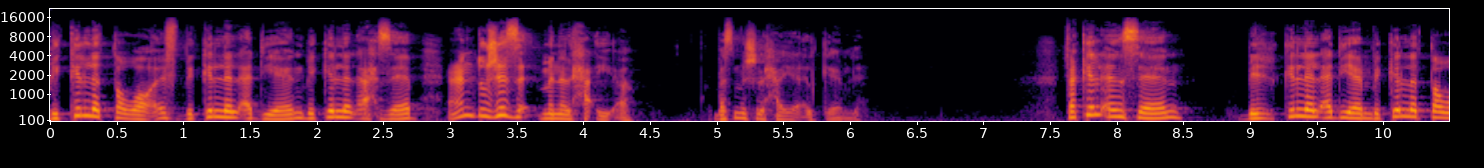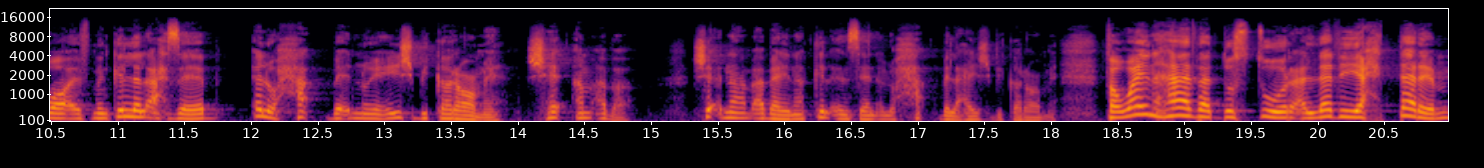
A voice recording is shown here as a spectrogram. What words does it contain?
بكل الطوائف بكل الأديان بكل الأحزاب عنده جزء من الحقيقة بس مش الحقيقة الكاملة. فكل إنسان بكل الأديان بكل الطوائف من كل الأحزاب له حق بأنه يعيش بكرامة شئ أم أبى. شئنا أم أبينا كل إنسان له حق بالعيش بكرامة. فوين هذا الدستور الذي يحترم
